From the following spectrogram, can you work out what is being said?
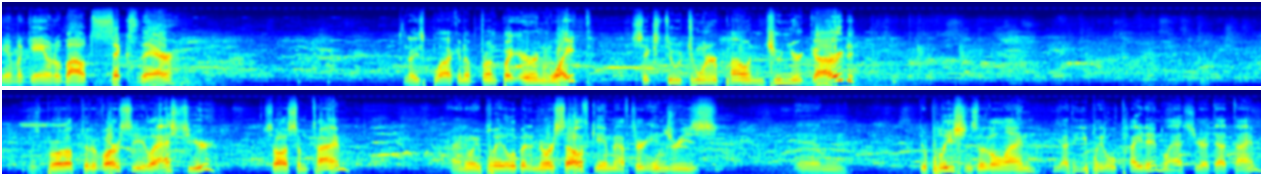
Give him a game of about six there. Nice blocking up front by Aaron White, 6'2", 200 pound junior guard. Was brought up to the varsity last year, saw some time. I know he played a little bit of North South game after injuries and depletions of the line. I think he played a little tight end last year at that time.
